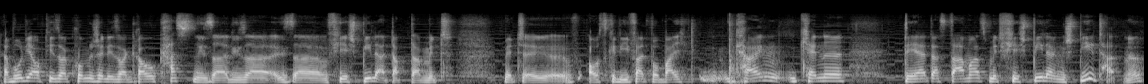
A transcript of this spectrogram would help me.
Da wurde ja auch dieser komische, dieser graue Kasten, dieser, dieser, dieser vier Spieler Adapter mit, mit äh, ausgeliefert. Wobei ich keinen kenne, der das damals mit vier Spielern gespielt hat. Ne?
